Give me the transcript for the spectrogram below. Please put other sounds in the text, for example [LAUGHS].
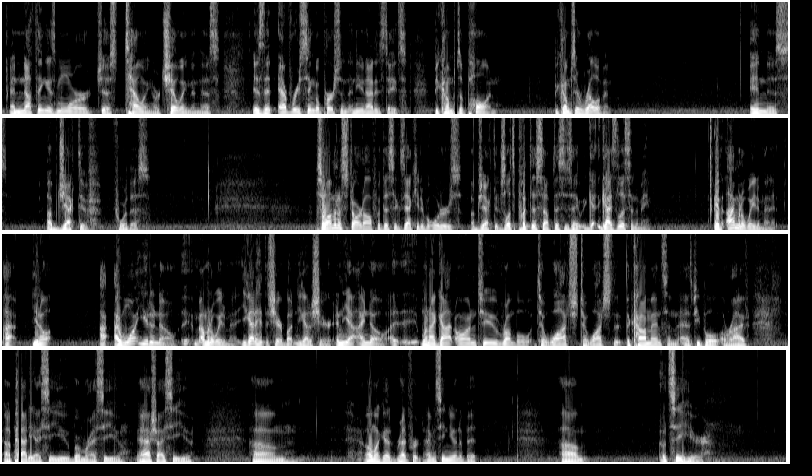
And nothing is more just telling or chilling than this is that every single person in the United States becomes a pawn, becomes irrelevant in this objective for this. So I'm going to start off with this executive order's objectives. Let's put this up. This is a guys. Listen to me. If I'm going to wait a minute, I, you know, I, I want you to know. I'm going to wait a minute. You got to hit the share button. You got to share. And yeah, I know. Uh, When I got on to Rumble to watch to watch the, the comments and as people arrive, uh, Patty, I see you. Boomer, I see you. Ash, I see you. Um, oh my good, Redford. I haven't seen you in a bit. Um, let's see here.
